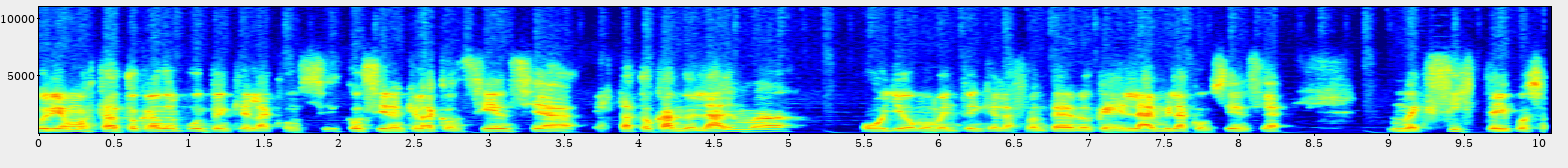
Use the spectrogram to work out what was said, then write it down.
podríamos estar tocando el punto en que la consideran que la conciencia está tocando el alma, o llega un momento en que la frontera de lo que es el alma y la conciencia no existe y pues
